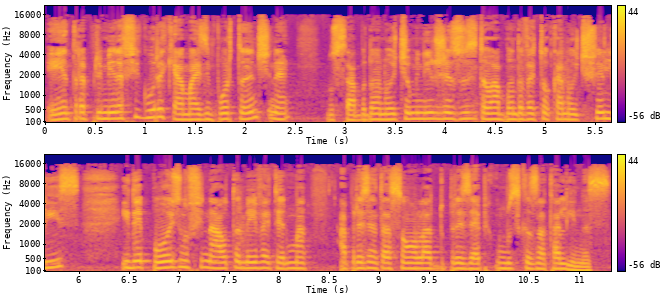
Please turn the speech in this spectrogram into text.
entra a primeira figura, que é a mais importante, né? No sábado à noite é o Menino Jesus, então a banda vai tocar Noite Feliz e depois no final também vai ter uma apresentação ao lado do presépio com músicas natalinas.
